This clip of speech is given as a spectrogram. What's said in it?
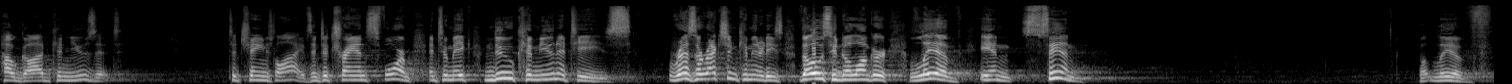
how God can use it to change lives and to transform and to make new communities, resurrection communities, those who no longer live in sin, but live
